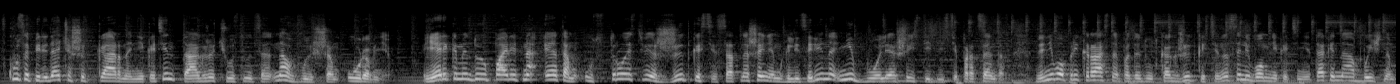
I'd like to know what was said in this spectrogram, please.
Вкусопередача шикарная, никотин также чувствуется на высшем уровне. Я рекомендую парить на этом устройстве жидкости с соотношением глицерина не более 60%. Для него прекрасно подойдут как жидкости на солевом никотине, так и на обычном,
